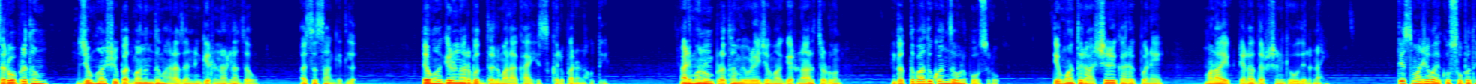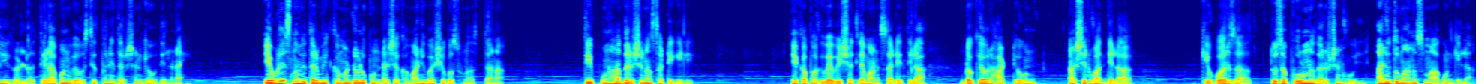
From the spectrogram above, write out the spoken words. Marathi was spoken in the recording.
सर्वप्रथम जेव्हा श्री पद्मानंद महाराजांनी गिरणारला जाऊ असं सांगितलं तेव्हा गिरणारबद्दल मला काहीच कल्पना नव्हती. आणि म्हणून प्रथम वेळी जेव्हा गिरणार चढून दत्तपादुकांजवळ पोहोचलो. तेव्हा तर आश्चर्यकारकपणे मला एकट्याला दर्शन घेऊ दिलं नाही. तेच माझ्या बायकोसोबतही घडलं. तिला पण व्यवस्थितपणे दर्शन घेऊ दिलं नाही. एवढेच नव्हे तर मी कमंडलू कुंडाच्या कमानीपाशी बसून असताना ती पुन्हा दर्शनासाठी गेली. एका भगव्या वेशातल्या माणसाने तिला डोक्यावर हात ठेवून आशीर्वाद दिला की वर जा तुझं पूर्ण दर्शन होईल. आणि तो माणूस मागून गेला.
